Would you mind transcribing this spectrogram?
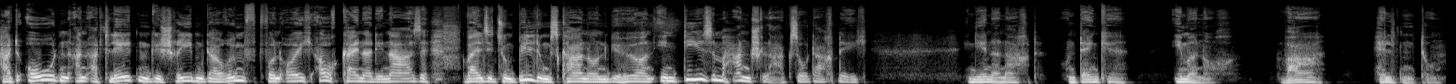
hat Oden an Athleten geschrieben, da rümpft von euch auch keiner die Nase, weil sie zum Bildungskanon gehören. In diesem Handschlag, so dachte ich, in jener Nacht und denke immer noch, war Heldentum.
